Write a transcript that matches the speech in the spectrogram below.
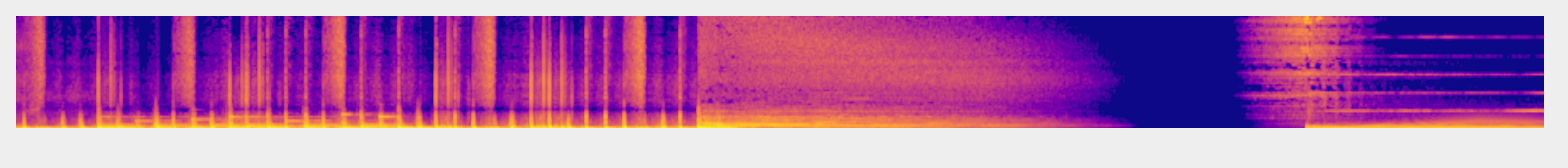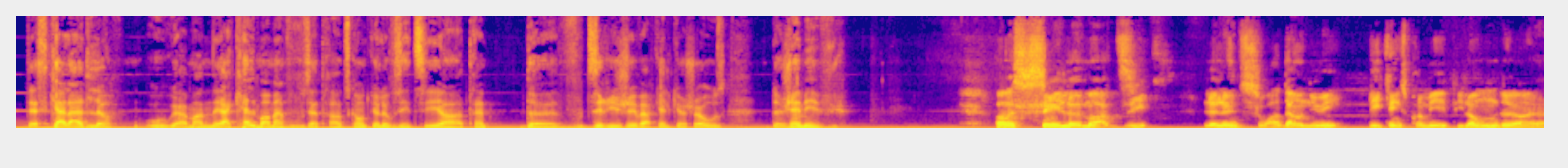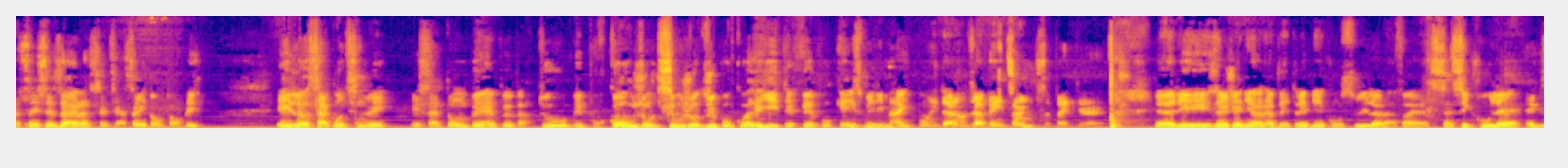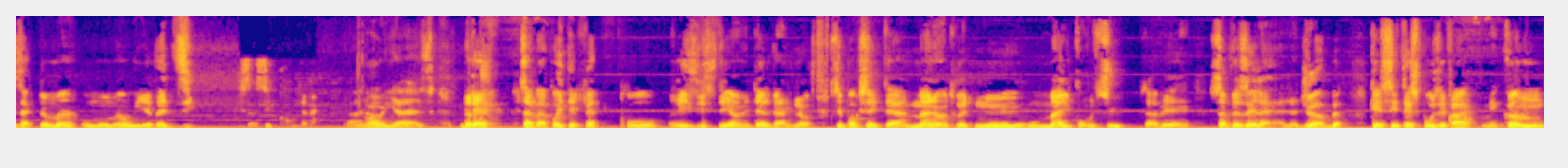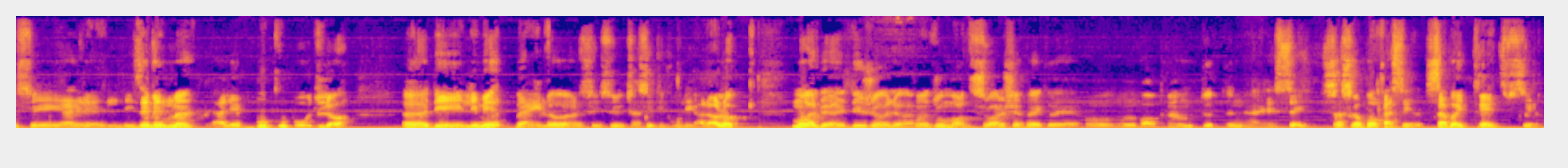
Escalade-là, ou à un à quel moment vous vous êtes rendu compte que là, vous étiez en train de vous diriger vers quelque chose de jamais vu? Ah, c'est le mardi. Le lundi soir, d'ennui, les 15 premiers pylônes de Saint-Césaire à Saint-Hyacinthe ont tombé. Et là, ça a continué. Et ça tombait un peu partout, mais pour cause, on le sait aujourd'hui pourquoi. Là, il était fait pour 15 mm, on était rendu à 25. Ça fait que euh, les ingénieurs avaient très bien construit leur affaire. Ça s'écroulait exactement au moment où il avait dit que ça s'écroulait. A, bref, ça n'avait pas été fait pour résister à un tel verglas. C'est pas que c'était mal entretenu ou mal conçu. Ça, avait, ça faisait le job que c'était supposé faire. Mais comme c'est euh, les événements allaient beaucoup au-delà euh, des limites, ben là, c'est sûr que ça s'est écroulé. Alors là, moi, déjà, le rendu au mardi soir, je savais qu'on on va prendre toute une... Ça sera pas facile. Ça va être très difficile.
